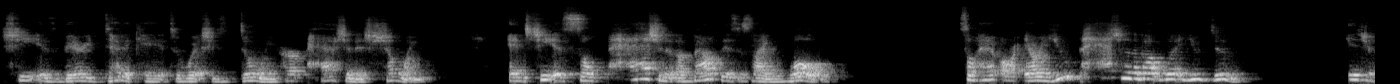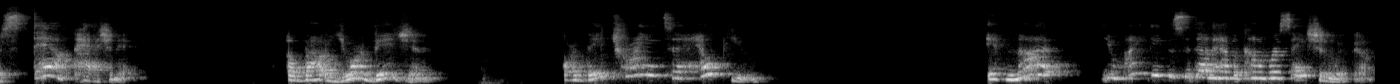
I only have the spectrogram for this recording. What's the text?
she is very dedicated to what she's doing. Her passion is showing. And she is so passionate about this. It's like, whoa. So, have, are, are you passionate about what you do? Is your staff passionate about your vision? Are they trying to help you? If not, you might need to sit down and have a conversation with them.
